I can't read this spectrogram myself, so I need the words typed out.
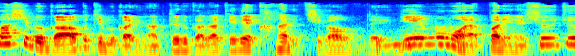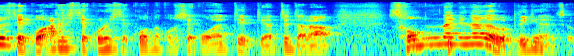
パッシブかアクティブかになってるかだけでかなり違うのでゲームもやっぱりね集中してこうあれしてこれしてこんなことしてこうやってってやってたらそんなに長いことできないんですよ。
